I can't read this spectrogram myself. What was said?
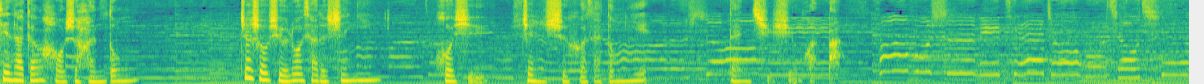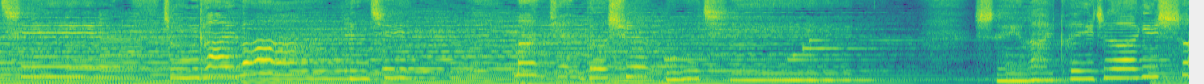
现在刚好是寒冬，这首雪落下的声音，或许正适合在冬夜单曲循环吧。这一生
